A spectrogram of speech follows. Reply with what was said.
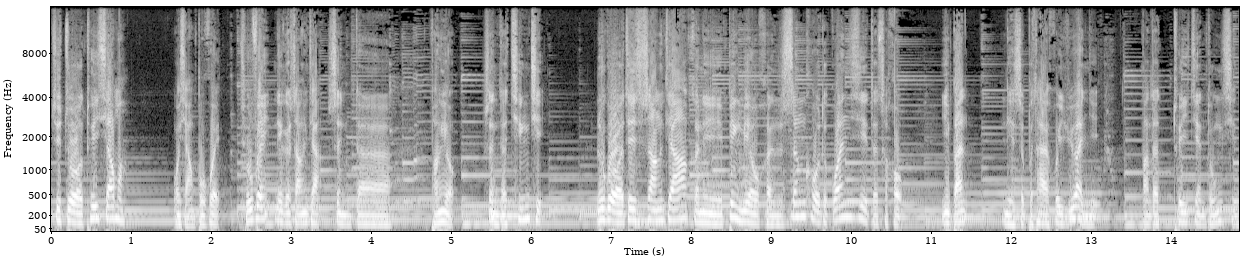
去做推销吗？我想不会，除非那个商家是你的朋友，是你的亲戚。如果这些商家和你并没有很深厚的关系的时候，一般你是不太会愿意帮他推荐东西的。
